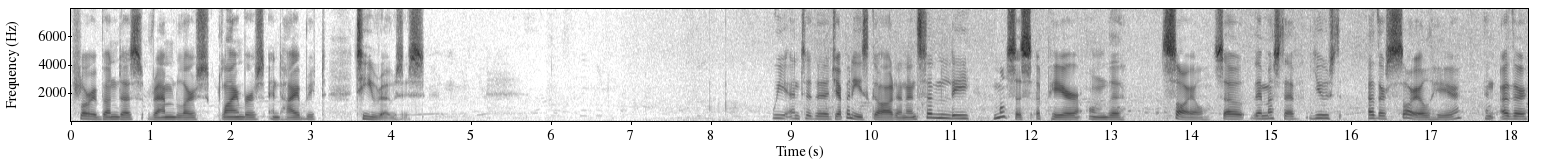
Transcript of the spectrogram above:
floribundas, ramblers, climbers, and hybrid tea roses. We enter the Japanese garden and suddenly mosses appear on the soil. So they must have used other soil here and other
